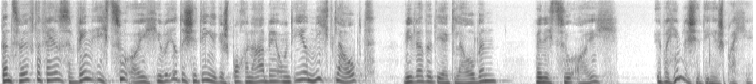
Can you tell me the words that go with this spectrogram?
Dann zwölfter Vers, wenn ich zu euch über irdische Dinge gesprochen habe und ihr nicht glaubt, wie werdet ihr glauben, wenn ich zu euch über himmlische Dinge spreche?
